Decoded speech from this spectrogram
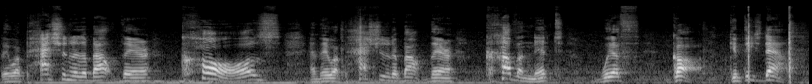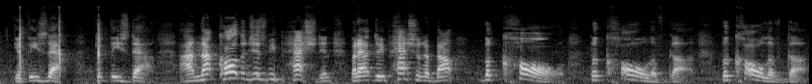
they were passionate about their cause, and they were passionate about their covenant with God. Get these down. Get these down. Get these down. I'm not called to just be passionate, but I have to be passionate about the call, the call of God, the call of God.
